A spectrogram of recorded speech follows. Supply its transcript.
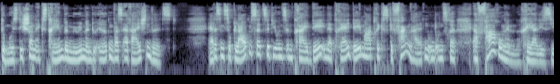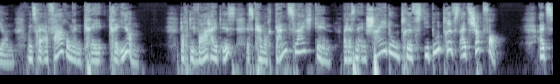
Du musst dich schon extrem bemühen, wenn du irgendwas erreichen willst. Ja, das sind so Glaubenssätze, die uns im 3D, in der 3D-Matrix gefangen halten und unsere Erfahrungen realisieren, unsere Erfahrungen kre kreieren. Doch die Wahrheit ist, es kann auch ganz leicht gehen, weil das eine Entscheidung triffst, die du triffst als Schöpfer. Als,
